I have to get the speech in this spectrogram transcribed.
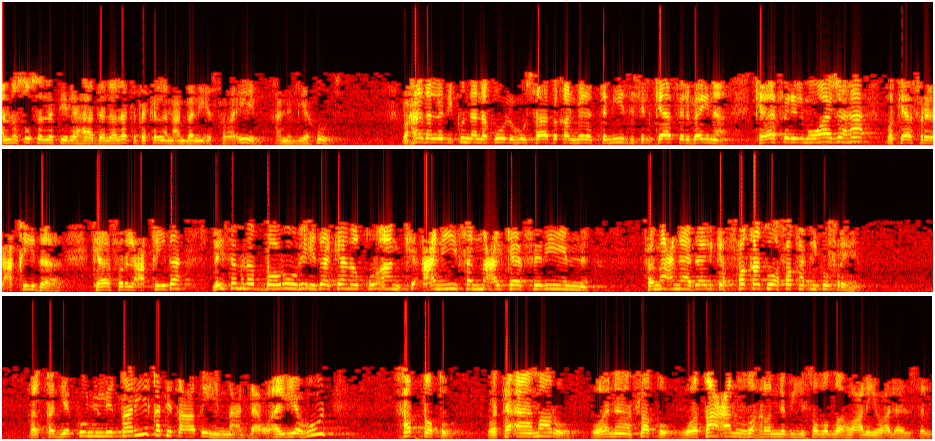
النصوص التي لها دلالة تتكلم عن بني إسرائيل عن اليهود. وهذا الذي كنا نقوله سابقا من التمييز في الكافر بين كافر المواجهة وكافر العقيدة. كافر العقيدة ليس من الضروري إذا كان القرآن عنيفا مع الكافرين فمعنى ذلك فقط وفقط لكفرهم. بل قد يكون لطريقة تعاطيهم مع الدعوة. اليهود خططوا. وتآمروا ونافقوا وطعنوا ظهر النبي صلى الله عليه وعلى آله وسلم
